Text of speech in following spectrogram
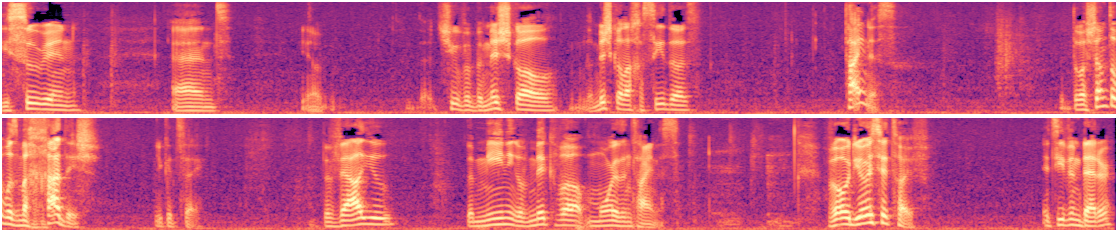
yisurin, and, you know, tshuva b'mishkal, the mishkal achasidas, tainus. The Baal Shem was mechadish, you could say. The value the meaning of mikvah more than tainus. It's even better.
